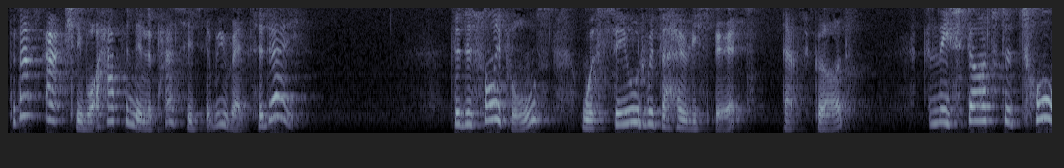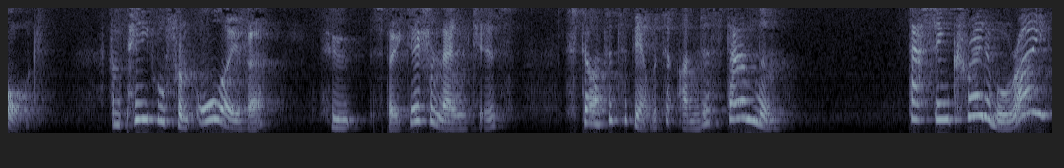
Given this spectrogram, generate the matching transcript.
But that's actually what happened in the passage that we read today. The disciples were filled with the Holy Spirit, that's God, and they started to talk. And people from all over who spoke different languages started to be able to understand them. That's incredible, right?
